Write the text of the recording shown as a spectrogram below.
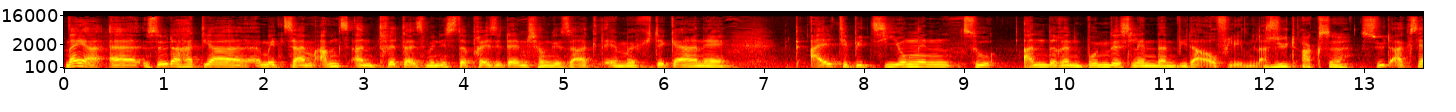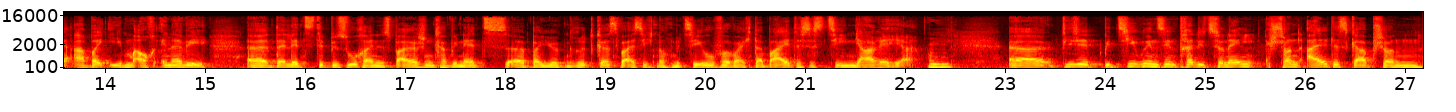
Naja, äh, Söder hat ja mit seinem Amtsantritt als Ministerpräsident schon gesagt, er möchte gerne alte Beziehungen zu anderen Bundesländern wieder aufleben lassen. Südachse. Südachse, aber eben auch NRW. Äh, der letzte Besuch eines bayerischen Kabinetts äh, bei Jürgen Rüttgers, weiß ich noch, mit Seehofer war ich dabei, das ist zehn Jahre her. Mhm. Äh, diese Beziehungen sind traditionell schon alt. Es gab schon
